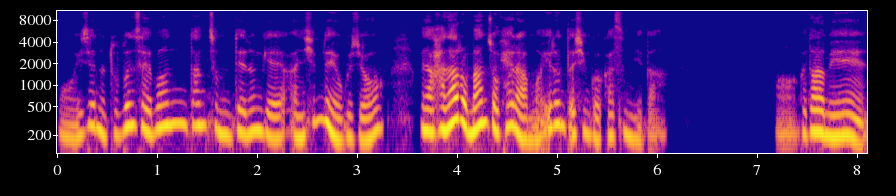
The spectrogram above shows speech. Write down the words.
어, 이제는 두 번, 세 번 당첨되는 게 안 쉽네요. 그죠? 그냥 하나로 만족해라. 뭐 이런 뜻인 것 같습니다. 어, 그 다음에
